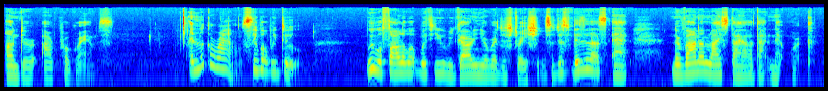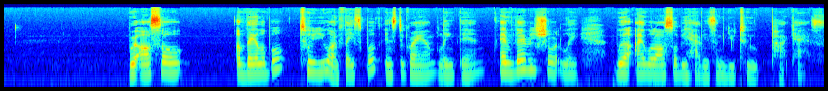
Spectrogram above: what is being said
under our programs. And look around, see what we do. We will follow up with you regarding your registration. So just visit us at nirvanalifestyle.network. We're also available to you on Facebook, Instagram, LinkedIn, and very shortly, will I will also be having some YouTube podcasts.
